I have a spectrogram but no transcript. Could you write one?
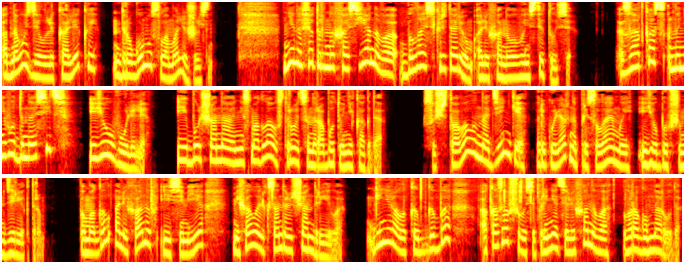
одного сделали калекой, другому сломали жизнь. Нина Федоровна Хасьянова была секретарем Алиханова в институте. За отказ на него доносить ее уволили, и больше она не смогла устроиться на работу никогда. Существовала на деньги, регулярно присылаемые ее бывшим директором помогал Алиханов и семье Михаила Александровича Андреева, генерала КГБ, оказавшегося принять Алиханова врагом народа,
